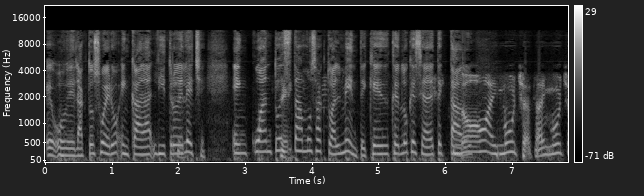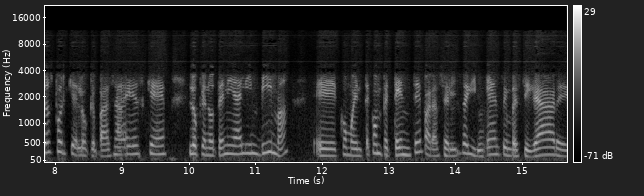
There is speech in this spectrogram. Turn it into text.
eh, o de lactosuero en cada litro de leche. ¿En cuánto Sí. estamos actualmente? ¿Qué, qué es lo que se ha detectado? No, hay muchas, hay muchos porque lo que pasa es que lo que no tenía el INVIMA eh, como ente competente para hacer el seguimiento, investigar eh,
